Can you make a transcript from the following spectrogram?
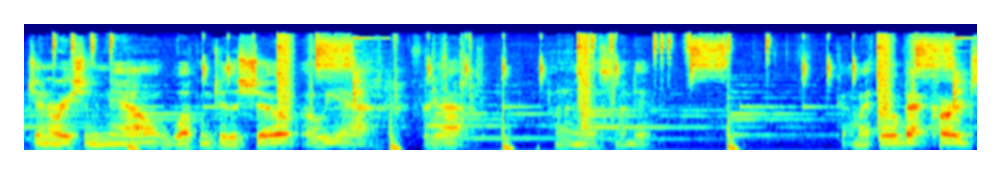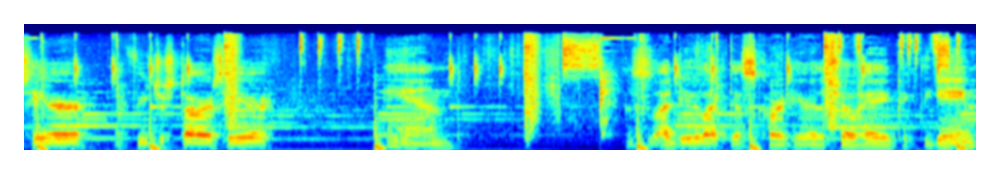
Generation Now, welcome to the show. Oh yeah, I forgot. Oh no, that's not it. Got my throwback cards here, my future stars here, and is, I do like this card here, the Shohei Pick the Game.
